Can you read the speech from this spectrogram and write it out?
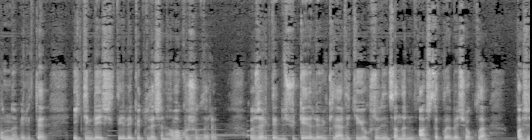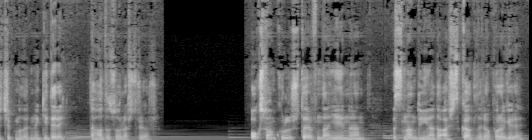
Bununla birlikte iklim değişikliğiyle kötüleşen hava koşulları, özellikle düşük gelirli ülkelerdeki yoksul insanların açlıkla ve şokla başa çıkmalarını giderek daha da zorlaştırıyor. Oxfam kuruluşu tarafından yayınlanan Isınan Dünyada Açlık adlı rapora göre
